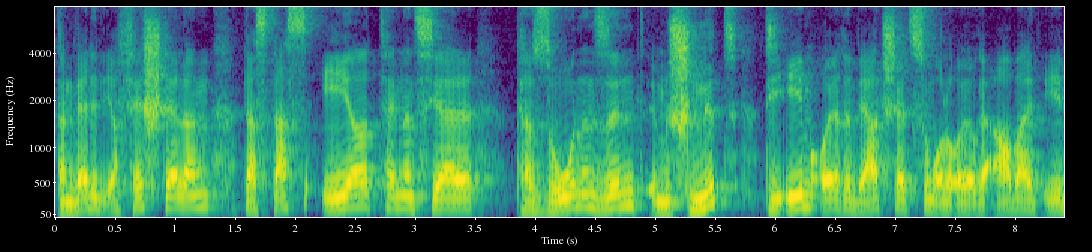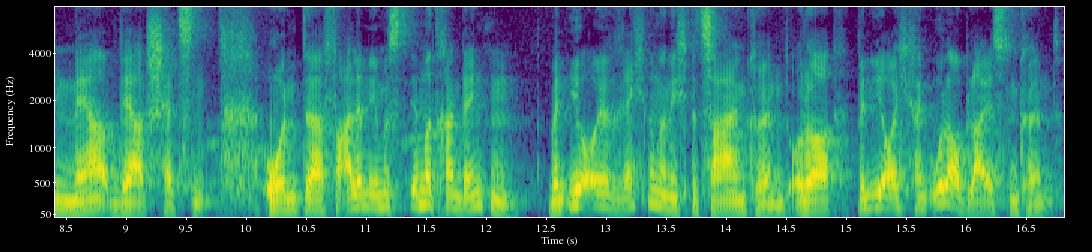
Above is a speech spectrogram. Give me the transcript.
dann werdet ihr feststellen, dass das eher tendenziell Personen sind im Schnitt, die eben eure Wertschätzung oder eure Arbeit eben mehr wertschätzen. Und äh, vor allem, ihr müsst immer dran denken, wenn ihr eure Rechnungen nicht bezahlen könnt oder wenn ihr euch keinen Urlaub leisten könnt,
